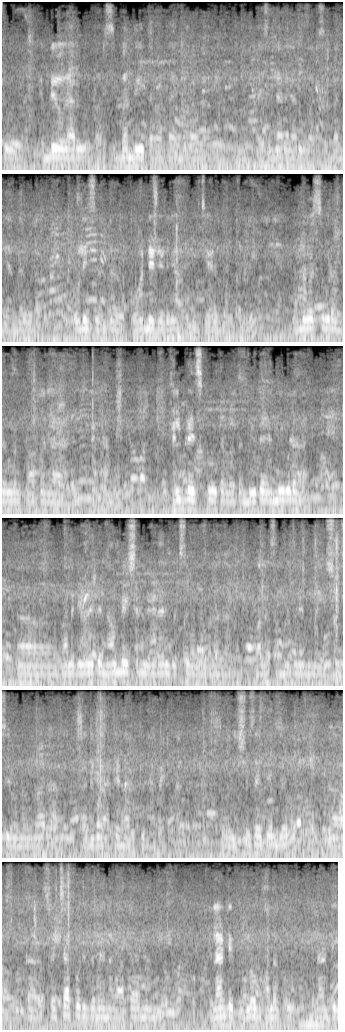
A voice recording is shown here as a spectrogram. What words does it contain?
మనకు ఎండిఓ గారు వారి సిబ్బంది తర్వాత ఎంఆర్ఓ గారు తహసీల్దార్ గారు వారి సిబ్బంది అందరూ కూడా పోలీసులు అంతా కోఆర్డినేటెడ్గా ఇది చేయడం జరుగుతున్నది. బందోబస్తు కూడా అంతా కూడా ప్రాపర్గా పెట్టాము. హెల్ప్ డెస్క్ తర్వాత మిగతా అన్నీ కూడా వాళ్ళకి ఏవైతే నామినేషన్ వేయడానికి వచ్చిన వాళ్ళ వాళ్ళ వాళ్ళకి సంబంధించిన ఏమైనా ఇష్యూస్ ఏమైనా ఉన్నా దాన్ని కూడా అటెండ్ అవుతున్నారు సో ఇష్యూస్ అయితే ఏం లేవు. ఒక స్వేచ్ఛాపూరితమైన వాతావరణంలో ఎలాంటి ప్రలోభాలకు ఎలాంటి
